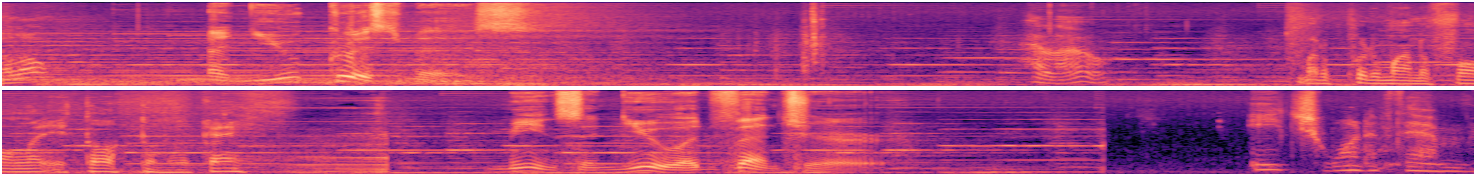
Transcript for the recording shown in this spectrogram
Hello? A new Christmas. Hello. I'm gonna put him on the phone and let you talk to him, okay? Means a new adventure. Each one of them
